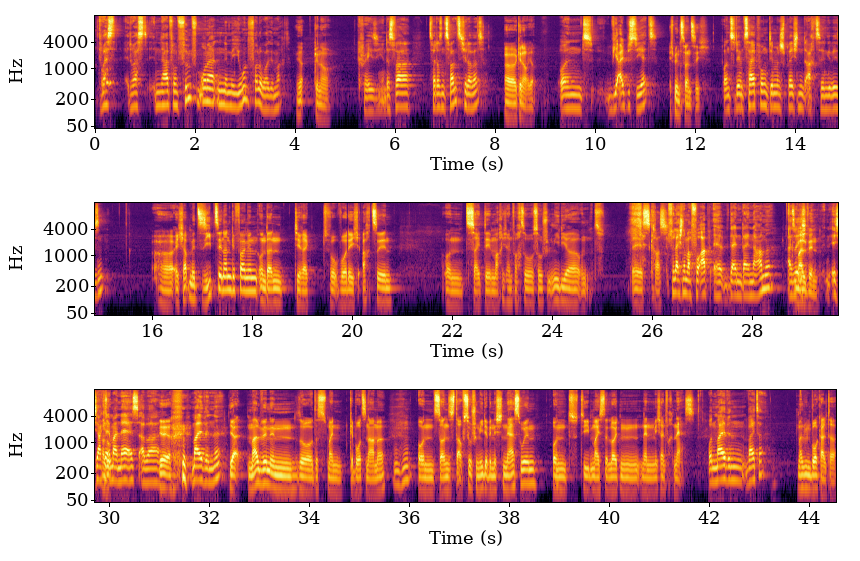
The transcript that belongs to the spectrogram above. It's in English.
Du hast, du hast innerhalb von fünf Monaten eine Million Follower gemacht. Ja, genau. Crazy. Und das war 2020 oder was? Äh, genau, ja. Und wie alt bist du jetzt? Ich bin 20. Und zu dem Zeitpunkt dementsprechend 18 gewesen. Äh, ich habe mit 17 angefangen und dann direkt wurde ich 18 und seitdem mache ich einfach so Social Media und ey, ist krass. Vielleicht nochmal vorab, äh, dein, dein Name? Also Malvin. Ich, ich sag Also- ja immer Nas, aber Ja, ja. Malvin, ne? Ja, Malvin in so, das ist mein Geburtsname. Mhm. Und sonst auf Social Media bin ich Naswin und die meisten Leute nennen mich einfach Nas. Und Malvin weiter? Malvin Burkhalter.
